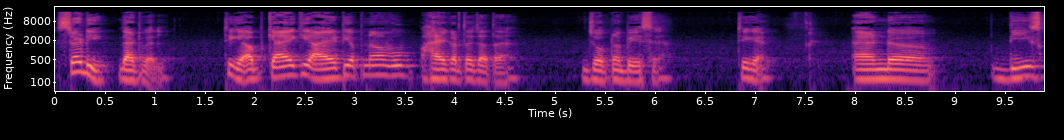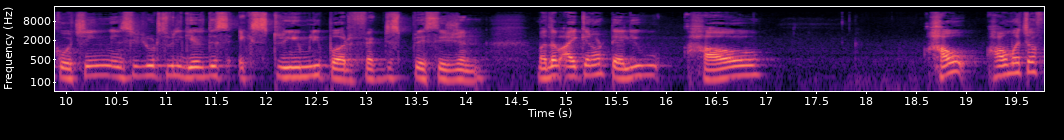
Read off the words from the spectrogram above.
study that well ठीक है अब क्या है कि आईआईटी अपना वो हाई करता जाता है जो अपना बेस है ठीक है and these coaching institutes will give this extremely perfect just precision matlab i cannot tell you how how how much of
